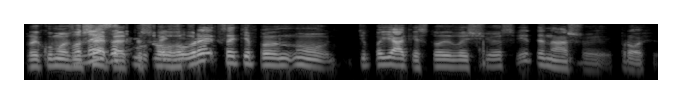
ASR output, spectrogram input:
про яку можна Вони ще п'ять часов говорити. Це, типу, ну, типу, якість тої вищої освіти нашої профіль.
